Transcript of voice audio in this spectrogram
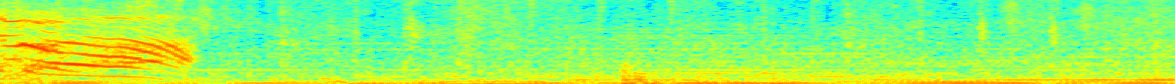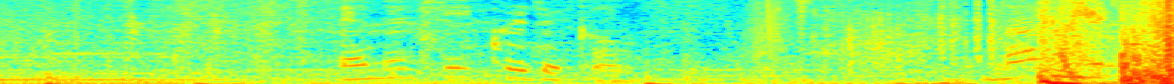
Ah! Energy critical. Maximum.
